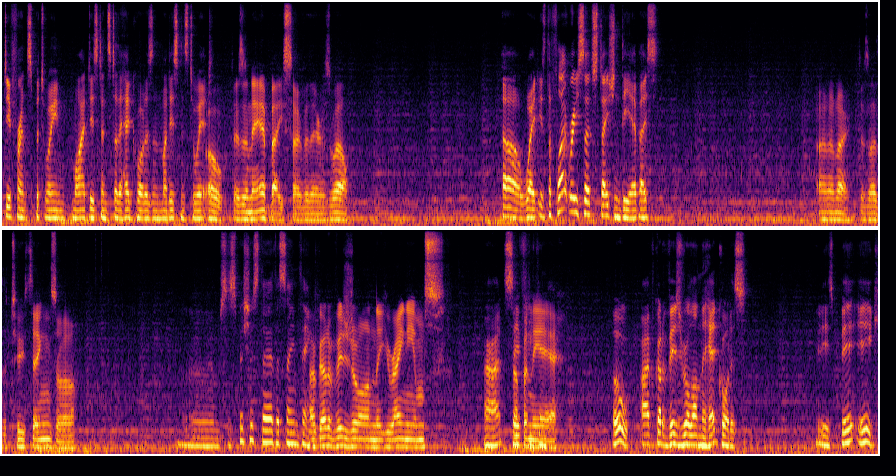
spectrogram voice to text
difference between my distance to the headquarters and my distance to it. Oh, there's an air base over there as well. Oh, wait, is the Flight Research Station the airbase? I don't know. There's either two things or I'm suspicious they're the same thing. I've got a visual on the uraniums Alright, see up if in the can- air. Oh, I've got a visual on the headquarters. It is big.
